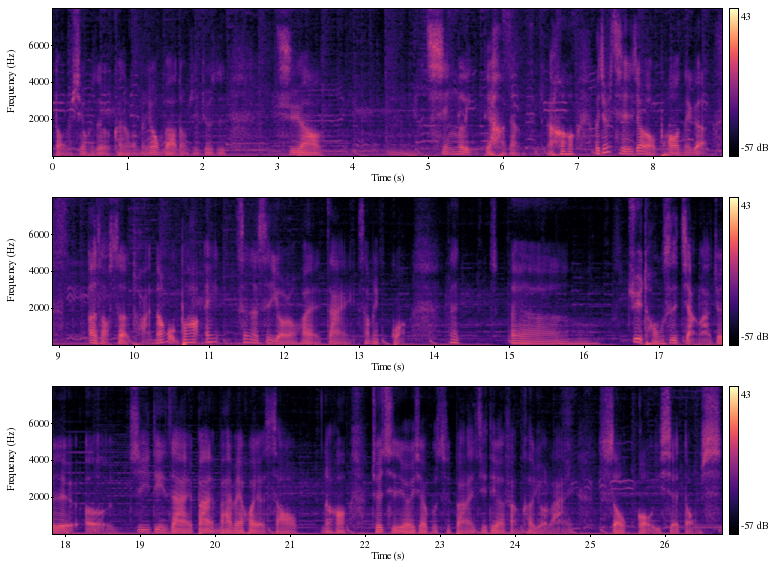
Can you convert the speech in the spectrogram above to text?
东西，或者可能我们用不到东西，就是需要嗯清理掉这样子。然后我就其实就有 po 那个二手社团，然后我不知道哎，真的是有人会在上面逛。那呃，据同事讲啊，就是呃基地在办拍卖会的时候。然后就其实有一些不是本来基地的访客有来收购一些东西，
